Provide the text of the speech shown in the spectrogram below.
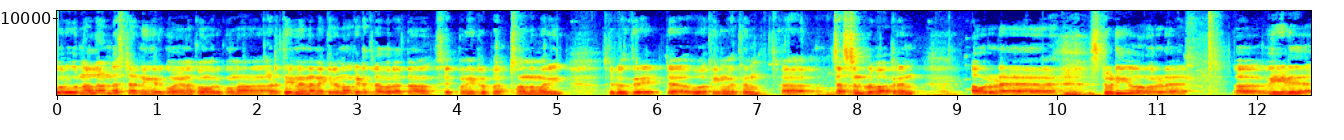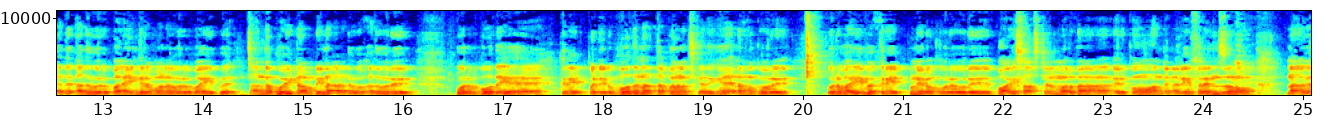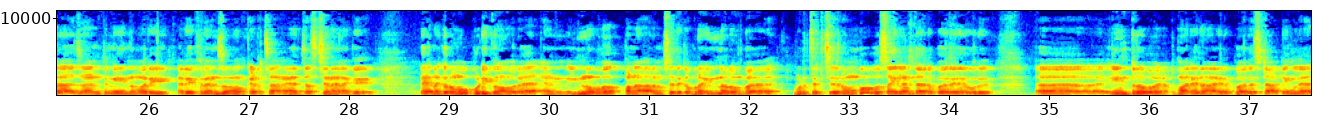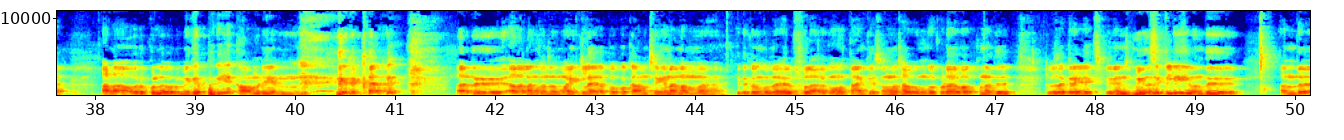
ஒரு ஒரு நல்ல அண்டர்ஸ்டாண்டிங் இருக்கும் எனக்கும் இருக்கும். நான் அடுத்து என்ன நினைக்கிறேனோ கிட்டத்தட்ட ஒரு அதான் செட் பண்ணிட்டு இருப்பேன் ஸோ அந்த மாதிரி. So it was great working with hmm Justin Prabhakaran அவரோட ஸ்டுடியோ அவரோட uh, வீடு அது அது ஒரு பயங்கரமான ஒரு வைப்பு அங்கே போயிட்டோம் அப்படின்னா அது அது ஒரு ஒரு போதையை கிரியேட் பண்ணிடும் போதைனா தப்புன்னு நினச்சிக்காதீங்க. நமக்கு ஒரு ஒரு வைபை கிரியேட் பண்ணிடும் ஒரு ஒரு பாய்ஸ் ஹாஸ்டல் மாதிரி தான் இருக்கும். அங்கே நிறைய ஃப்ரெண்ட்ஸும் நாகராஜ் ஆண்டனி இந்த மாதிரி நிறைய ஃப்ரெண்ட்ஸும் கிடைச்சாங்க. ஜஸ்டின் எனக்கு எனக்கு ரொம்ப பிடிக்கும் அவரை. அண்ட் இன்னும் ஒர்க் பண்ண ஆரம்பிச்சதுக்கப்புறம் இன்னும் ரொம்ப பிடிச்சிருச்சு. ரொம்ப சைலண்டாக இருப்பார். ஒரு இன்ட்ரோவர்ட் மாதிரி தான் இருப்பார் ஸ்டார்டிங்கில் ஆனால் அவருக்குள்ளே ஒரு மிகப்பெரிய காமெடியன் இருக்காரு. அது அதெல்லாம் கொஞ்சம் மைக்கில் அப்பப்போ காமிச்சிங்கன்னா நம்ம இதுக்கும் கொஞ்சம் ஹெல்ப்ஃபுல்லாக இருக்கும். தேங்க்யூ ஸோ மச் உங்க கூட ஒர்க் பண்ணது it was a great experience musically வந்து அந்த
